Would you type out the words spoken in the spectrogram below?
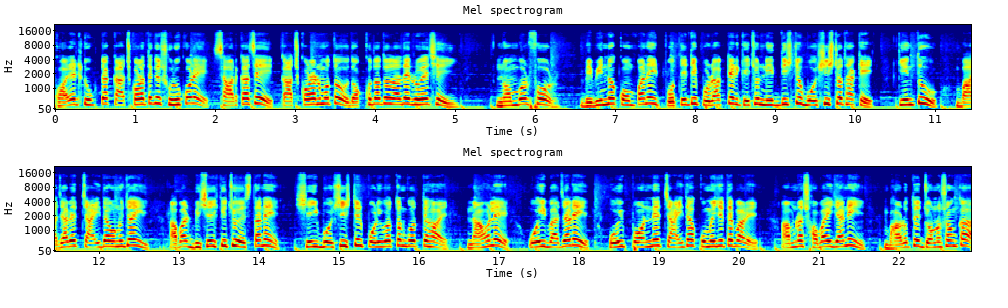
ঘরের টুকটাক কাজ করা থেকে শুরু করে সার্কাসে কাজ করার মতো দক্ষতা তো তাদের রয়েছেই। নম্বর ফোর, বিভিন্ন কোম্পানির প্রতিটি প্রোডাক্টের কিছু নির্দিষ্ট বৈশিষ্ট্য থাকে। কিন্তু বাজারের চাহিদা অনুযায়ী আবার বিশেষ কিছু স্থানে সেই বৈশিষ্ট্যের পরিবর্তন করতে হয়। না হলে ওই বাজারে ওই পণ্যের চাহিদা কমে যেতে পারে। আমরা সবাই জানি ভারতের জনসংখ্যা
